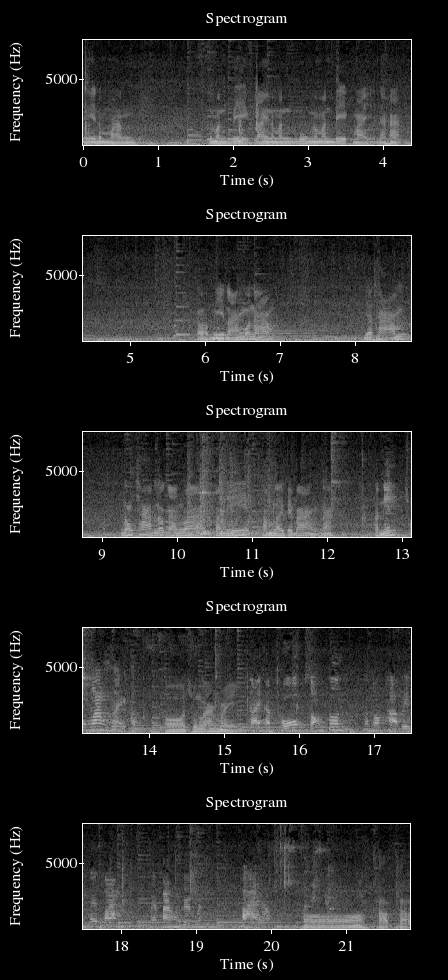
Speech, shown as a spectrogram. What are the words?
นี่น้ำมัน น้ำมันเบรกไล่น้ำมันบุงน้ำมันเบรกใหม่นะฮะก็มีล้างหม้อน้ำเดี๋ยวถามน้องชาติแล้วกันว่าคันนี้ทำอะไรไปบ้างนะคันนี้ช่วงล่างใหม่ครับ อ๋อช่วงล่างใหม่ ใช่ครับ โชคสองต้น แล้วก็พาเบรกไม่ปั๊มไม่ปั๊มของเดิมมันตายแล้วสอ๋อนิทเยอะครับครับ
